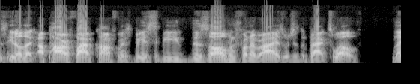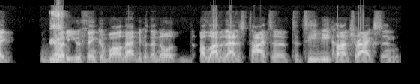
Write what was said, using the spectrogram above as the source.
you know like a Power Five conference basically dissolve in front of our eyes, which is the Pac-12. Like, yeah. what do you think of all that? Because I know a lot of that is tied to to TV contracts and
